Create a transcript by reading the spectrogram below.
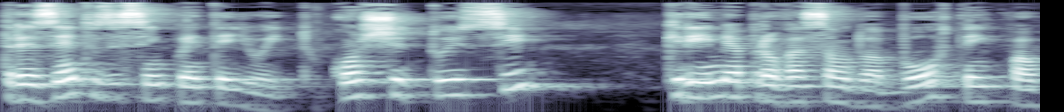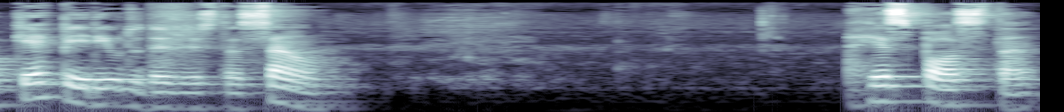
358. Constitui-se crime a aprovação do aborto em qualquer período da gestação? Resposta:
